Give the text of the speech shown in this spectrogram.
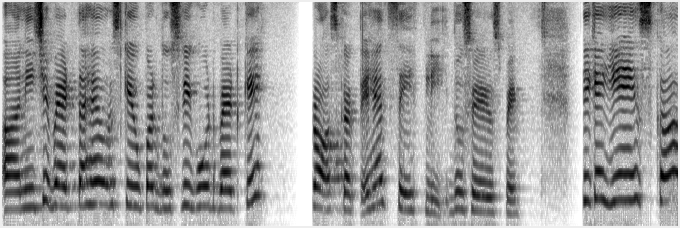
नीचे बैठता है और उसके ऊपर दूसरी गोट बैठ के क्रॉस करते हैं सेफली दूसरे उस पर ठीक है, ये इसका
